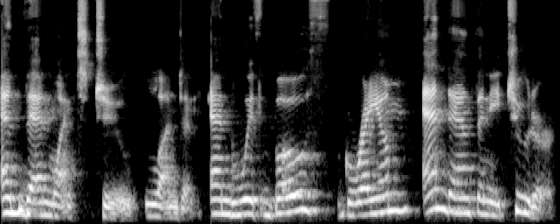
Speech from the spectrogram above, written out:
and then went to London. And with both Graham and Anthony Tudor,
